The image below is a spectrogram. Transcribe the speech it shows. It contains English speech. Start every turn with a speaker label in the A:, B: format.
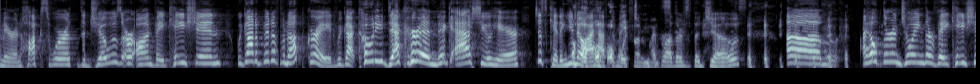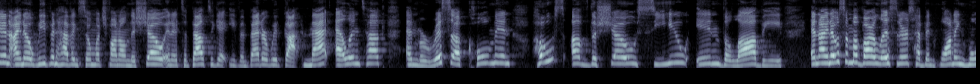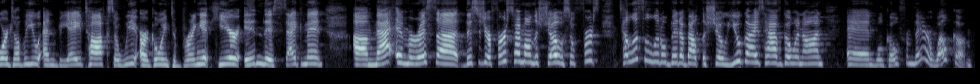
A: I'm Erin Hawksworth. The Joes are on vacation. We got a bit of an upgrade. We got Cody Decker and Nick Ashew here. Just kidding. You know I have to make fun of my brothers, the Joes. Um, I hope they're enjoying their vacation. I know we've been having so much fun on the show, and it's about to get even better. We've got Matt Ellentuck and Marissa Coleman, hosts of the show See You in the Lobby. And I know some of our listeners have been wanting more WNBA talk, so we are going to bring it here in this segment. Um, Matt and Marissa, this is your first time on the show. So, first, tell us a little bit about the show you guys have going on, and we'll go from there. Welcome.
